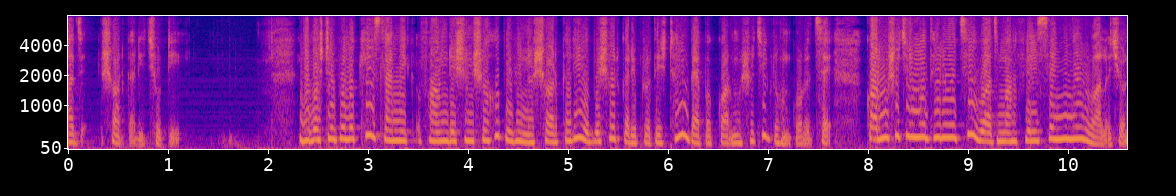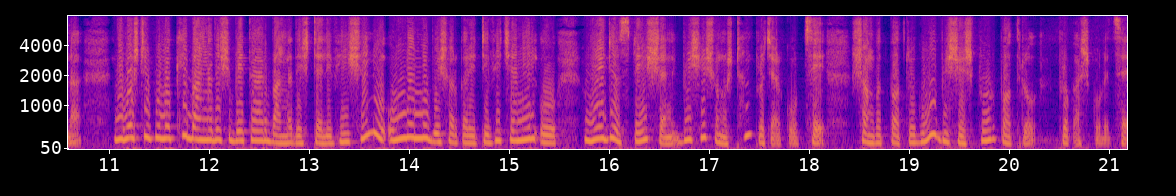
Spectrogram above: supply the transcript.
আজ সরকারি ছুটি। দিবসটি উপলক্ষে ইসলামিক ফাউন্ডেশন সহ বিভিন্ন সরকারি ও বেসরকারি প্রতিষ্ঠান ব্যাপক কর্মসূচি গ্রহণ করেছে। কর্মসূচির মধ্যে রয়েছে ওয়াজ মাহফিল, সেমিনার ও আলোচনা। দিবসটি উপলক্ষে বাংলাদেশ বেতার, বাংলাদেশ টেলিভিশন ও অন্যান্য বেসরকারি টিভি চ্যানেল ও রেডিও স্টেশন বিশেষ অনুষ্ঠান প্রচার করছে। সংবাদপত্রগুলো বিশেষ প্রকাশ করেছে।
